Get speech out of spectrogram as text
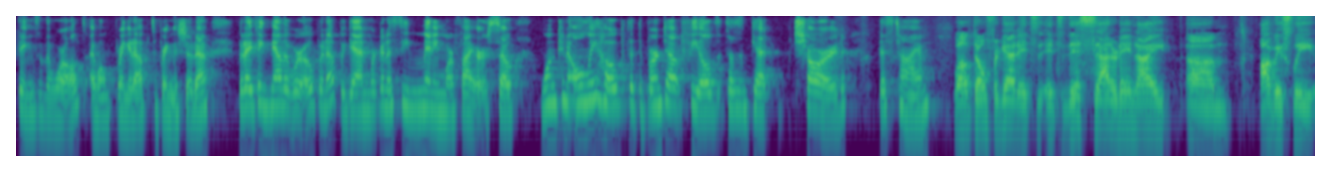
things in the world. I won't bring it up to bring the show down, but I think now that we're open up again, we're going to see many more fires. So one can only hope that the burnt out field doesn't get charred this time. Well, don't forget it's it's this Saturday night. Um, obviously,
